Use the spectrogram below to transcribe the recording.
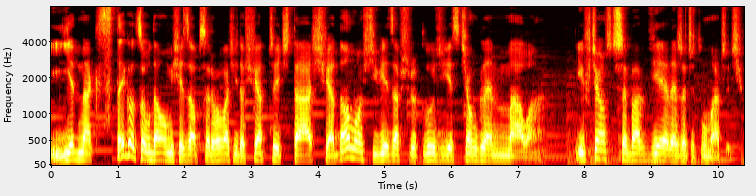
Jednak z tego, co udało mi się zaobserwować i doświadczyć, ta świadomość i wiedza wśród ludzi jest ciągle mała i wciąż trzeba wiele rzeczy tłumaczyć.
